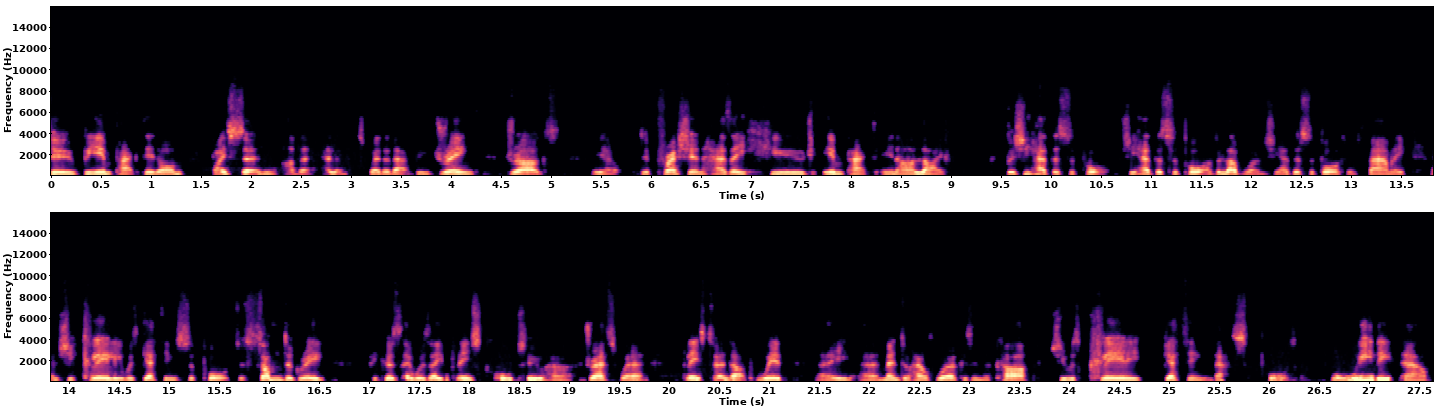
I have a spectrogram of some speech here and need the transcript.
to be impacted on by certain other elements, whether that be drink, drugs, you know, depression has a huge impact in our life. But she had the support. She had the support of a loved one. She had the support of family, and she clearly was getting support to some degree because there was a police call to her address where police turned up with a uh, mental health workers in the car. She was clearly getting that support. What we need now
